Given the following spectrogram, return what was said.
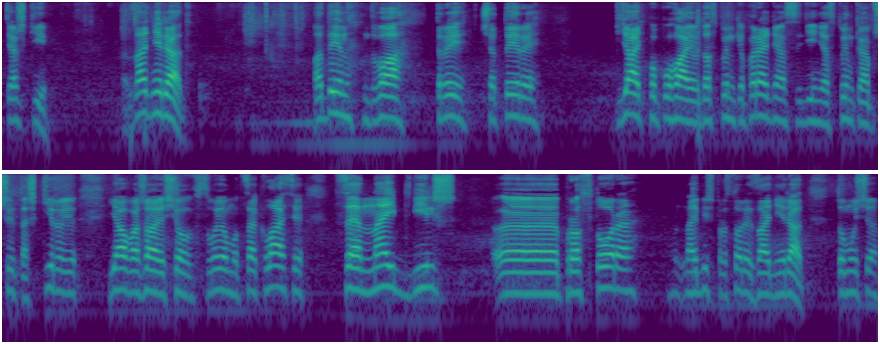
тяжкі. Задній ряд. Один, два, три, чотири, п'ять попугаїв до спинки переднього сидіння, спинка обшита шкірою. Я вважаю, що в своєму це класі це найбільш е, просторе, найбільш просторий задній ряд. Тому що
